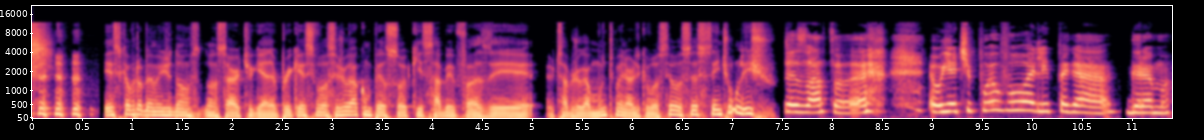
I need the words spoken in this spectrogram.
Esse que é o problema de Don't, Don't Starve Together, porque se você jogar com pessoa que sabe fazer, sabe jogar muito melhor do que você, você se sente um lixo. Exato. é. Eu ia tipo, eu vou ali pegar grama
